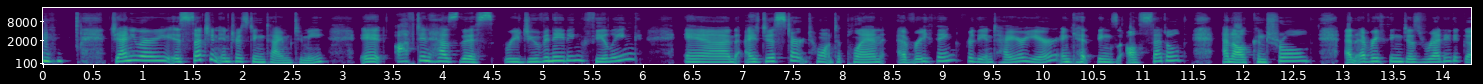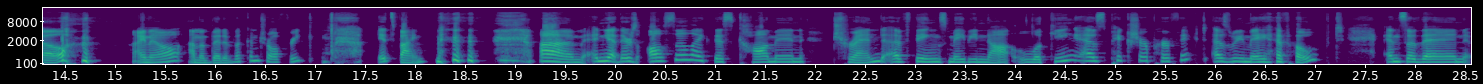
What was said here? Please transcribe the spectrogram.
January is such an interesting time to me. It often has this rejuvenating feeling, and I just start to want to plan everything for the entire year and get things all settled and all controlled and everything just ready to go. I know I'm a bit of a control freak. It's fine. um, and yet, there's also like this common trend of things maybe not looking as picture perfect as we may have hoped. And so then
